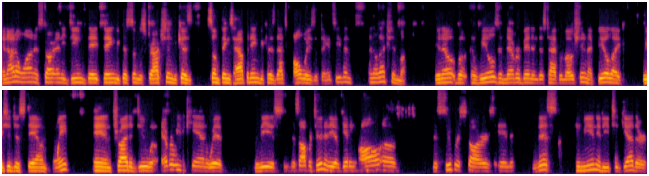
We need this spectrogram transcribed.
And I don't want to start any doomsday thing because some distraction, because something's happening, because that's always a thing. It's even an election month, you know, but the wheels have never been in this type of motion. I feel like we should just stay on point and try to do whatever we can with this this opportunity of getting all of the superstars in this community together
